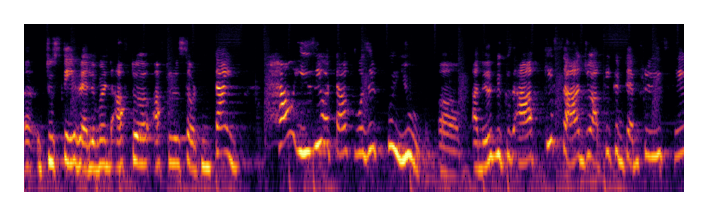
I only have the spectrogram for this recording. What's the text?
uh, to stay relevant after after a certain time. How easy or tough was it for you, uh, Anil? Because आपके साथ जो आपके contemporaries थे,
